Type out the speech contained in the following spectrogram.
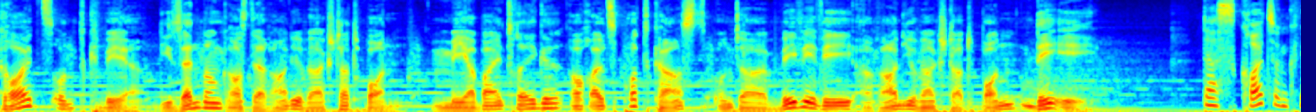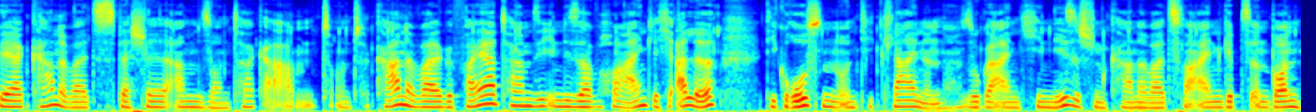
Kreuz und quer, die Sendung aus der Radiowerkstatt Bonn. Mehr Beiträge auch als Podcast unter www.radiowerkstattbonn.de. Das Kreuz und Quer Karnevals-Special am Sonntagabend. Und Karneval gefeiert haben sie in dieser Woche eigentlich alle, die Großen und die Kleinen. Sogar einen chinesischen Karnevalsverein gibt's in Bonn.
